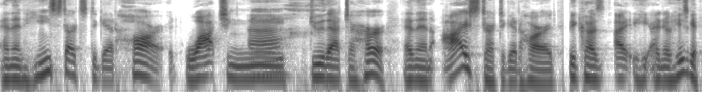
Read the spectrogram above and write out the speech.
And then he starts to get hard watching me do that to her. And then I start to get hard because I, he, I know he's good.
